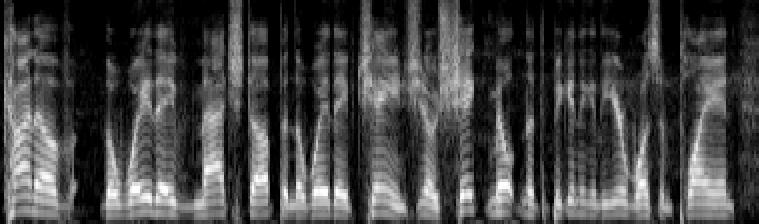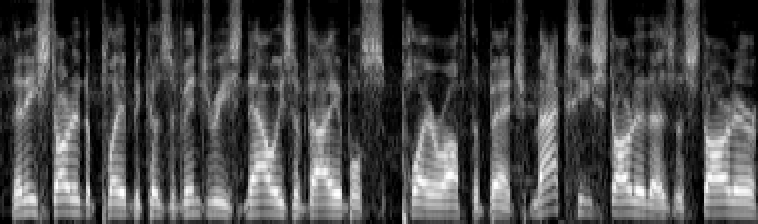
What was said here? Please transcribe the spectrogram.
kind of the way they've matched up and the way they've changed. You know, Shake Milton at the beginning of the year wasn't playing. Then he started to play because of injuries. Now he's a valuable player off the bench. Maxey started as a starter,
